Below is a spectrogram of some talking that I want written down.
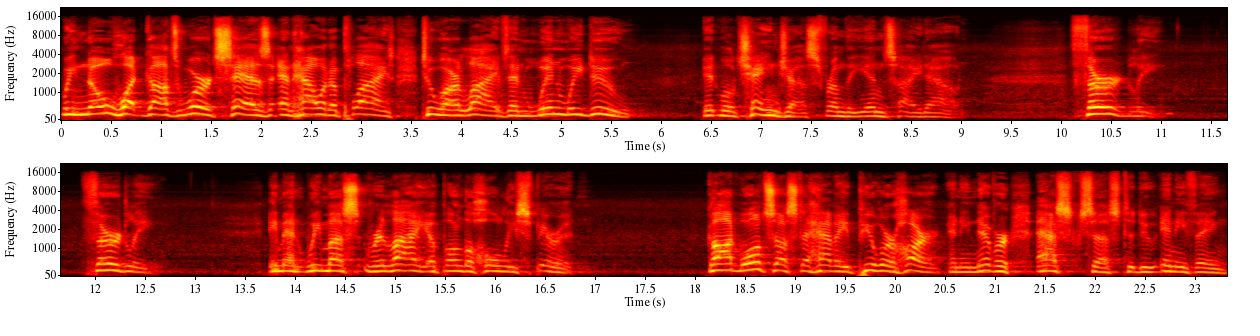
we know what God's Word says and how it applies to our lives. And when we do, it will change us from the inside out. Thirdly, thirdly, amen, we must rely upon the Holy Spirit. God wants us to have a pure heart, and He never asks us to do anything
